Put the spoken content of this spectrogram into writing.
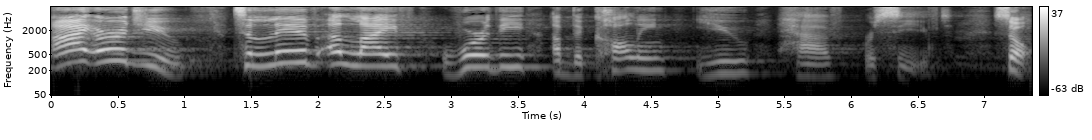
I urge you to live a life worthy of the calling you have received. So,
